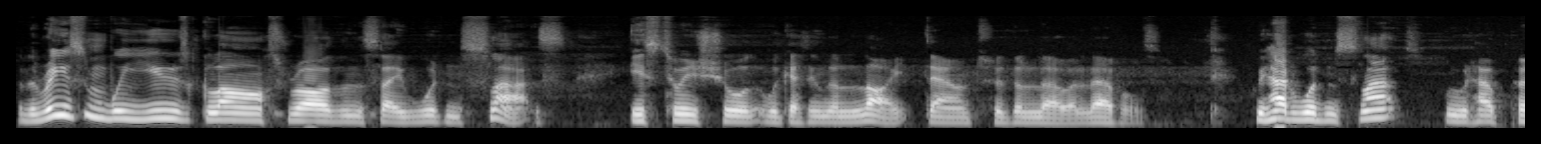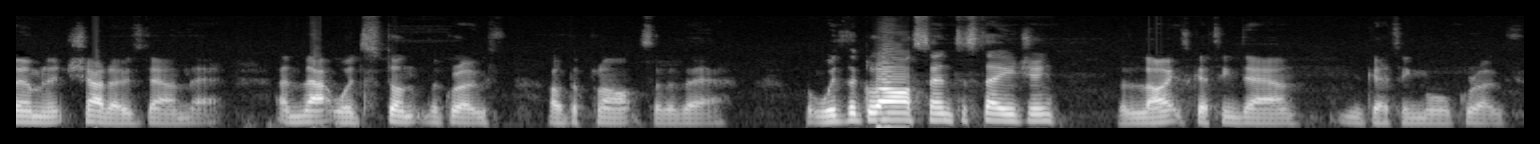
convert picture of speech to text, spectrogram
And the reason we use glass rather than say wooden slats is to ensure that we're getting the light down to the lower levels. If we had wooden slats, we would have permanent shadows down there, and that would stunt the growth of the plants that are there. But with the glass centre staging, the light's getting down, you're getting more growth.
